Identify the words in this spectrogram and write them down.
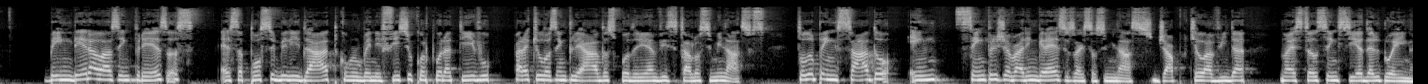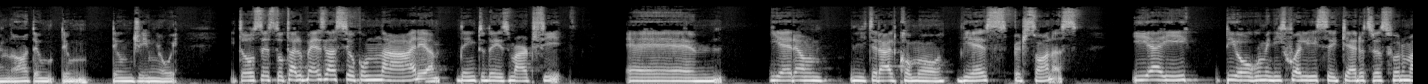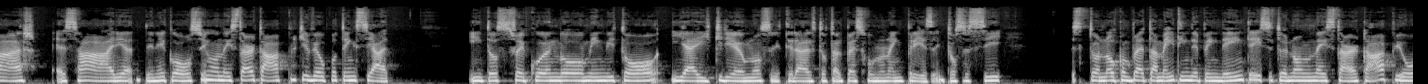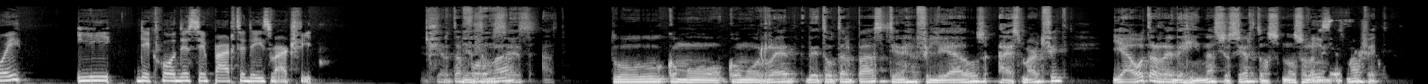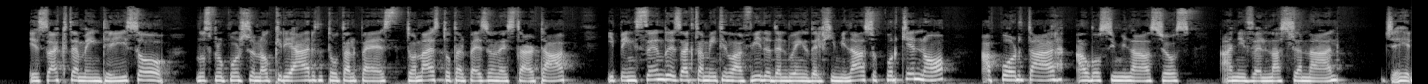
vender a las empresas essa possibilidade como benefício corporativo para que os empregados poderiam visitar os gimnasios. Todo pensado em sempre levar ingressos a esses gimnasios, já porque a vida não é tão sencilla del dueño, ¿no? de, um, de, um, de um gym hoy. Então, Total Best nasceu como uma área dentro da Smart Fit é, e eram literal como 10 pessoas. E aí, Diogo me disse, Alice, quero transformar essa área de negócio em uma startup porque vê o potencial. Então, foi quando me invitou e aí criamos, literal, Total Pass como uma empresa. Então, se, se tornou completamente independente e se tornou uma startup hoje e deixou de ser parte de Smart Fit. De cierta forma, tú como, como red de Total Pass tienes afiliados a SmartFit y a otra red de gimnasios, ¿ciertos? No solamente SmartFit. Exatamente, isso nos proporcionou criar Total Pass, tornar Total Pass uma startup e pensando exatamente na vida do dueño do gimnasio, por que não aportar a los gimnasios a nível nacional,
